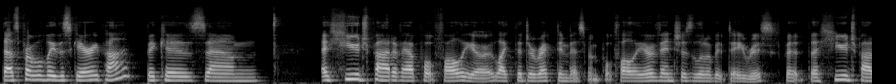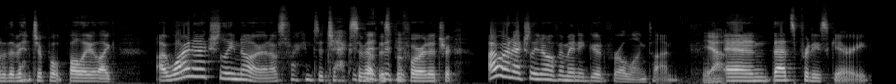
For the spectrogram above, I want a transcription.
That's probably the scary part because um, a huge part of our portfolio, like the direct investment portfolio, venture's a little bit de risked, but the huge part of the venture portfolio, like I won't actually know, and I've spoken to Jax about this before at a trip. I won't actually know if I'm any good for a long time. Yeah. And that's pretty scary.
